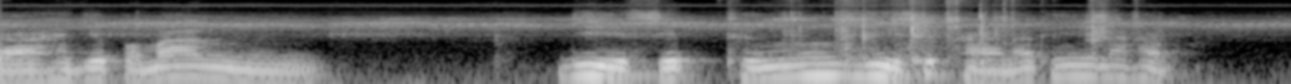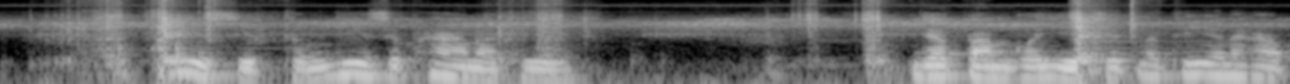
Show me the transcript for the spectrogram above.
ยาให้อยู่ประมาณยี่สิบถึงยี่สิบห้านาทีนะครับยี่สิบถึงยี่สิบห้านาที อย่าต่ำกว่ายี่สิบนาทีนะครับ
